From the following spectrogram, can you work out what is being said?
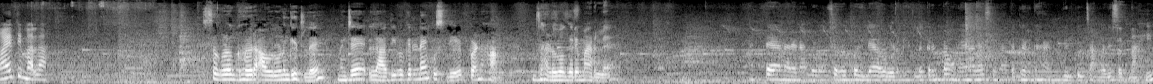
माहिती मला. सगळं घर आवरून घेतलंय. म्हणजे लादी वगैरे नाही पुसली आहे पण हा झाडू वगैरे मारलंय. आत्या येणार आहे ना म्हणून सगळं पहिले आवडून घेतलं. कारण पाहुणे येणार असले ना तर घर घाण बिलकुल चांगलं दिसत नाही.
